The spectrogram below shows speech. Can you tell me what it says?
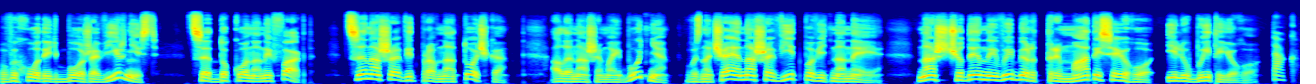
Виходить, Божа вірність – це доконаний факт, це наша відправна точка. Але наше майбутнє визначає наша відповідь на неї, наш щоденний вибір триматися його і любити його. Так.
